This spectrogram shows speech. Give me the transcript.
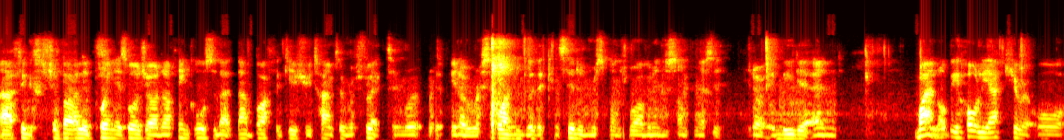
I think it's such a valid point as well, John. I think also that that buffer gives you time to reflect and re, you know respond with a considered response rather than just something that's you know immediate and might not be wholly accurate or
